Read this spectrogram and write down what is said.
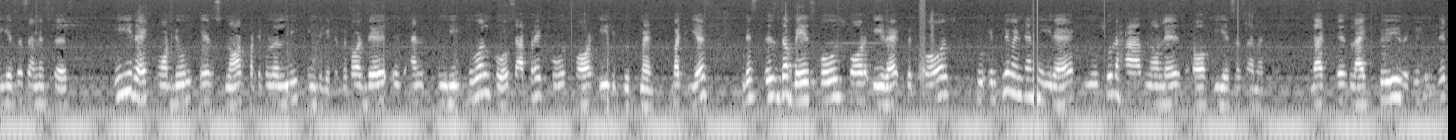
ESS MSS, EREC module is not particularly integrated because there is an individual course, separate course for e-recruitment. But yes, this is the base course for EREC because to implement an EREC, you should have knowledge of ESS MSS. That is like prerequisite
